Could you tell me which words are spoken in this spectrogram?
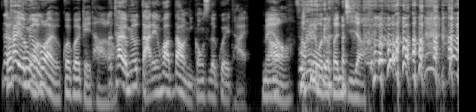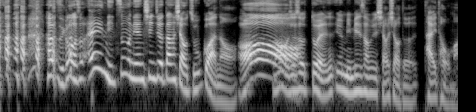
那他有没有后来有乖乖给他了？那他有没有打电话到你公司的柜台？没有，上面有我的分机啊。他只跟我说：“哎、欸，你这么年轻就当小主管哦。”哦，然后我就说：“对，因为名片上面小小的 title 嘛。”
